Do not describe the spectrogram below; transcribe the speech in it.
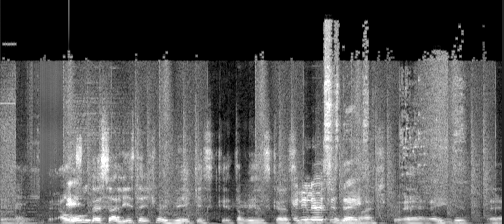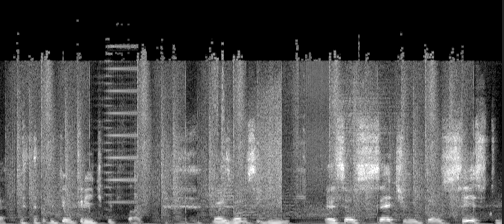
é, ao longo dessa lista a gente vai ver que, esse, que talvez esse cara Ele seja leu mais esses 10. problemático, É, É do, que, é, do que um crítico, de fato. Mas vamos seguindo. Esse é o sétimo, então o sexto.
